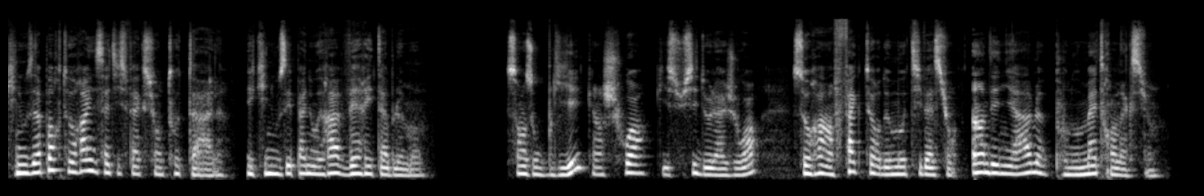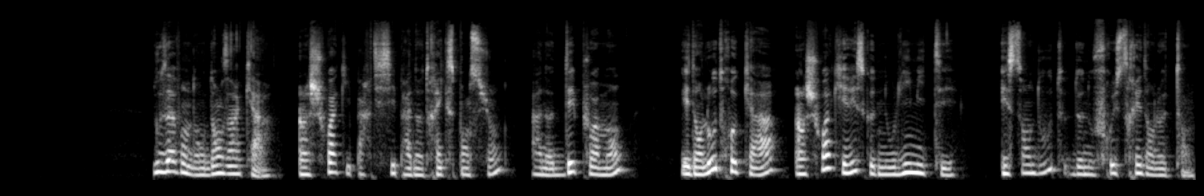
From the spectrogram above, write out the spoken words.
qui nous apportera une satisfaction totale et qui nous épanouira véritablement. Sans oublier qu'un choix qui suscite de la joie sera un facteur de motivation indéniable pour nous mettre en action. Nous avons donc dans un cas un choix qui participe à notre expansion, à notre déploiement, et dans l'autre cas, un choix qui risque de nous limiter et sans doute de nous frustrer dans le temps.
